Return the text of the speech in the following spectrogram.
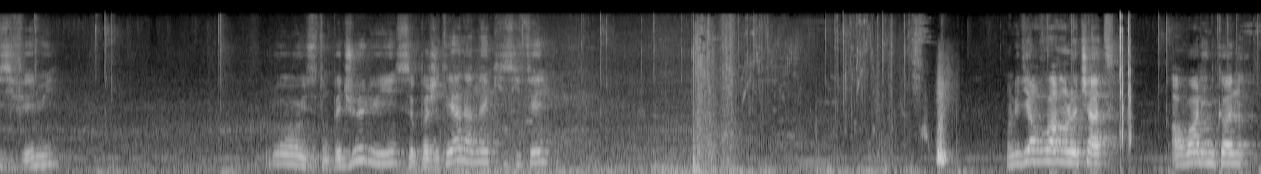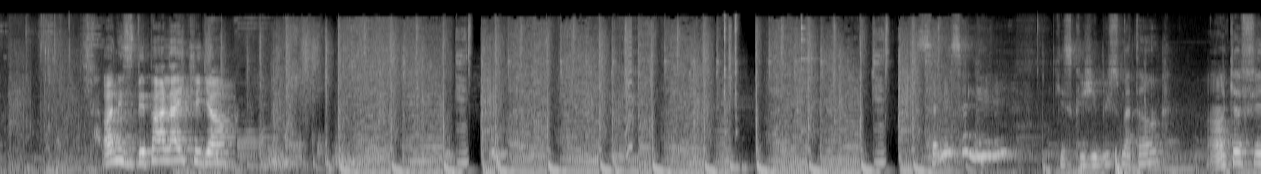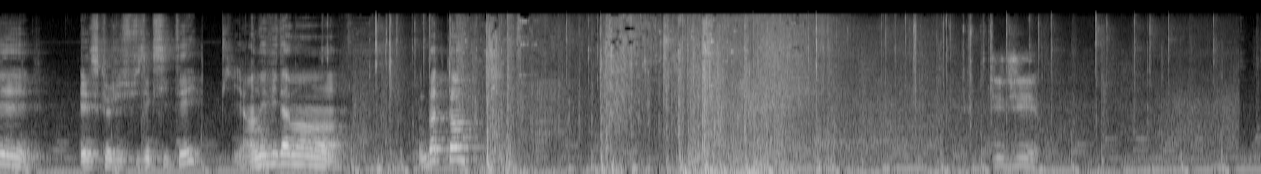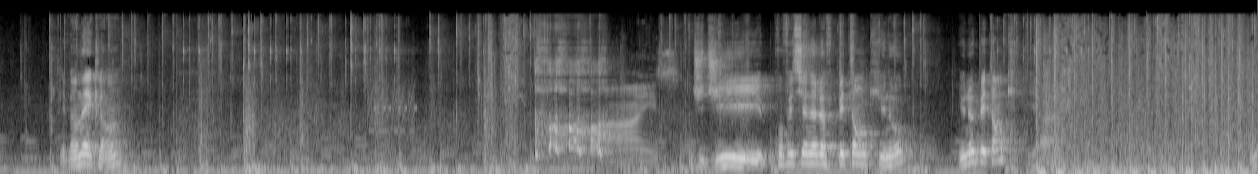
Qu'est-ce qu'il fait lui? Oh, il s'est trompé de jeu lui. C'est pas GTA là, mec. Qu'est-ce qu'il fait? On lui dit au revoir dans le chat. Au revoir, Lincoln. Ah, n'hésitez pas à like, les gars. Salut, salut Qu'est-ce que j'ai bu ce matin? Un café. Est-ce que je suis excité? Bien évidemment. Botte-toi GG. Y'a bien un mec là, hein Nice. GG, professionnel of pétanque, you know You know pétanque? Yeah.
